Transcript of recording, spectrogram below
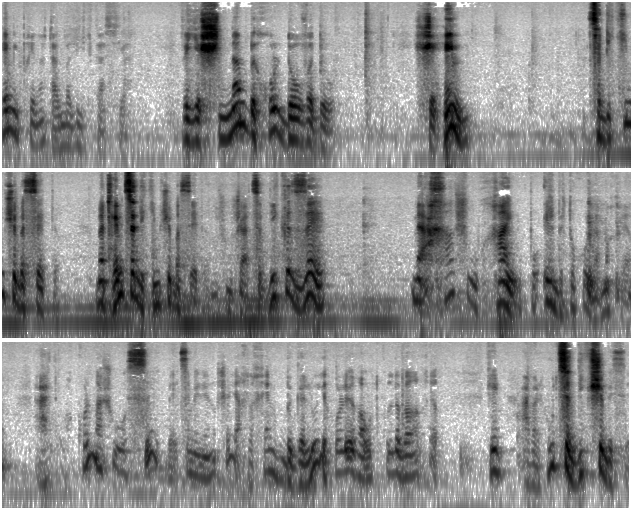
הם מבחינת תלמדית וישנם בכל דור ודור, שהם צדיקים שבסתר. זאת אומרת, הם צדיקים שבסתר, משום שהצדיק הזה, מאחר שהוא חי, הוא פועל בתוך עולם אחר, כל מה שהוא עושה בעצם איננו שייך, לכן הוא בגלוי יכול להיראות כל דבר אחר. כן, אבל הוא צדיק שבסתר,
